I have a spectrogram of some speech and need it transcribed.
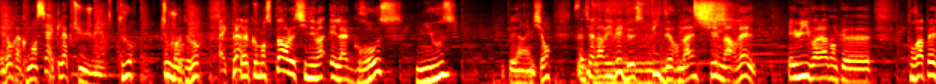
Et donc on va commencer avec l'actu, Julien. Toujours. Toujours. Toujours. Avec plein Et on commence par le cinéma et la grosse news la dernière émission, c'est-à-dire l'arrivée de Spider-Man chez Marvel. Et oui, voilà, donc euh, pour rappel,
